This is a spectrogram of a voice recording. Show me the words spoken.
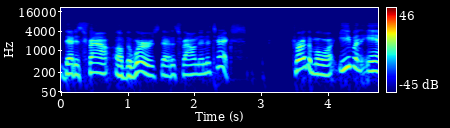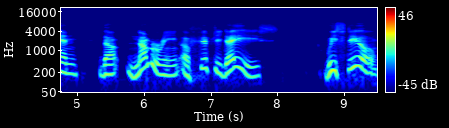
that is found of the words that is found in the text. Furthermore, even in the numbering of 50 days, we still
